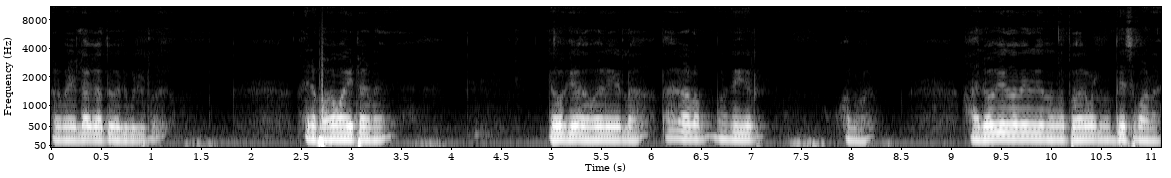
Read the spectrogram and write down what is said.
ഗവൺമെന്റ് എല്ലാ കാലത്തും ബന്ധപ്പെട്ടിട്ടുള്ളത് അതിന്റെ ഭാഗമായിട്ടാണ് ലോക വരെയുള്ള ധാരാളം മുൻകൈകൾ ആ ലോക സഭയിൽ പ്രധാനപ്പെട്ട നിർദ്ദേശമാണ്.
